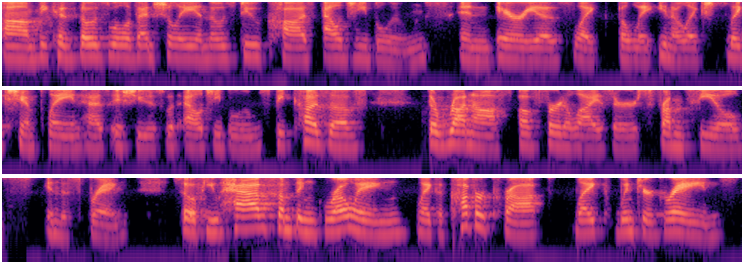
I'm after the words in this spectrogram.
um, because those will eventually and those do cause algae blooms in areas like the lake you know like lake champlain has issues with algae blooms because of the runoff of fertilizers from fields in the spring. So if you have something growing like a cover crop like winter grains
